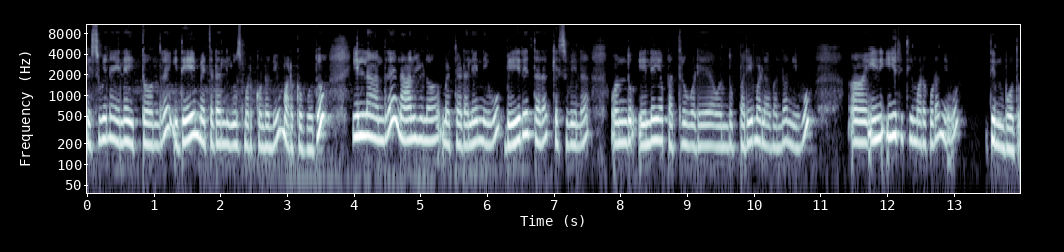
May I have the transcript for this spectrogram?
ಕೆಸುವಿನ ಎಲೆ ಇತ್ತು ಅಂದರೆ ಇದೇ ಮೆಥಡಲ್ಲಿ ಯೂಸ್ ಮಾಡಿಕೊಂಡು ನೀವು ಮಾಡ್ಕೋಬೋದು. ಇಲ್ಲ ಅಂದರೆ ನಾನು ಹೇಳೋ ಮೆಥಡಲ್ಲಿ ನೀವು ಬೇರೆ ಥರ ಕೆಸುವಿನ ಒಂದು ಎಲೆಯ ಪತ್ರೊಡೆಯ ಒಂದು ಪರಿಮಳವನ್ನು ನೀವು ಈ ಈ ರೀತಿ ಮಾಡಿ ಕೂಡ ನೀವು ತಿನ್ಬೋದು.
